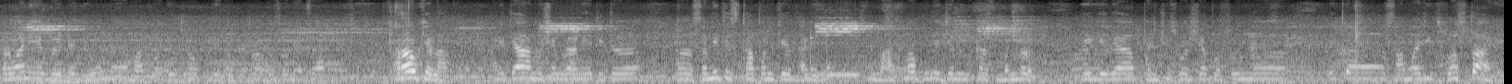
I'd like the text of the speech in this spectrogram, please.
सर्वांनी एक बैठक घेऊन महात्मा ज्योतिराव फुलेचा पुतळा बसवण्याचा ठराव केला आणि त्या अनुषंगाने तिथं समिती स्थापन के झाली. महात्मा फुले जनविकास मंडळ हे गेल्या पंचवीस वर्षापासून एक सामाजिक संस्था आहे.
